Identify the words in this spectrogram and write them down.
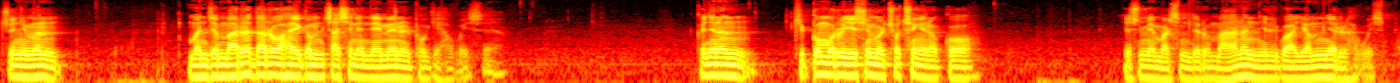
주님은 먼저 마르다로 하여금 자신의 내면을 보게 하고 있어요. 그녀는 기쁨으로 예수님을 초청해 놓고 예수님의 말씀대로 많은 일과 염려를 하고 있습니다.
